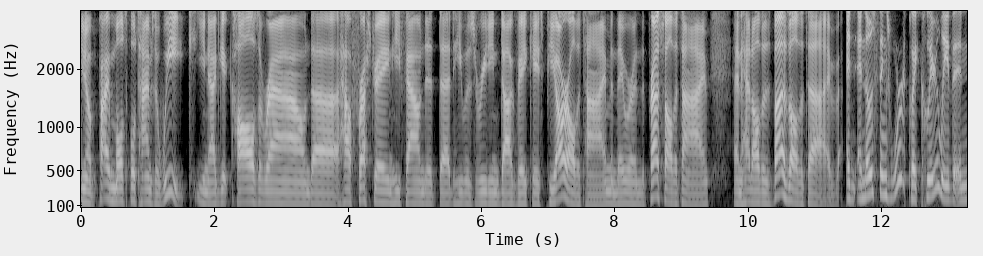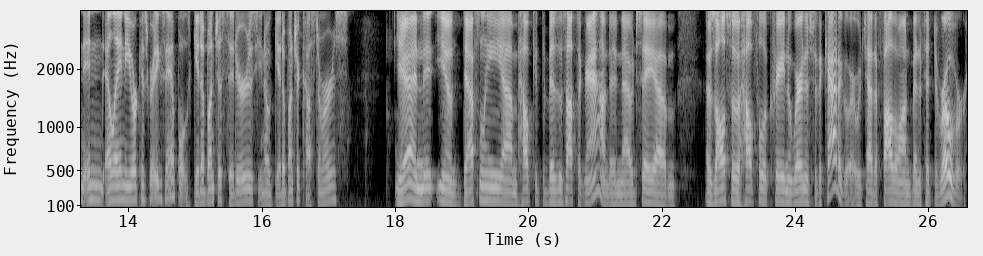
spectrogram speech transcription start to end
you know, probably multiple times a week, you know, I'd get calls around uh, how frustrating he found it that he was reading Dog Vacay's PR all the time and they were in the press all the time and had all this buzz all the time. And, and those things work. Like clearly in, in LA and New York is great examples. Get a bunch of sitters, you know, get a bunch of customers. Yeah. And it, you know, definitely um, help get the business off the ground. And I would say, um, was also helpful at creating awareness for the category, which had a follow on benefit to Rover.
